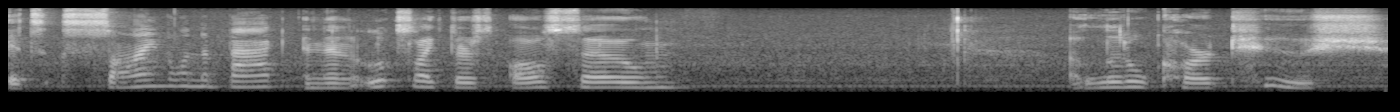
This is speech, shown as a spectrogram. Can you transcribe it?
it's signed on the back and then it looks like there's also a little cartouche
